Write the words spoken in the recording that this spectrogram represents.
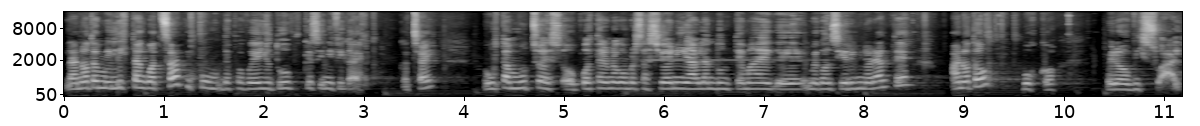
la anoto en mi lista en WhatsApp y pum, después voy a YouTube, ¿qué significa esto? ¿Cachai? Me gusta mucho eso. Puedo estar en una conversación y hablan de un tema de que me considero ignorante, anoto, busco, pero visual.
